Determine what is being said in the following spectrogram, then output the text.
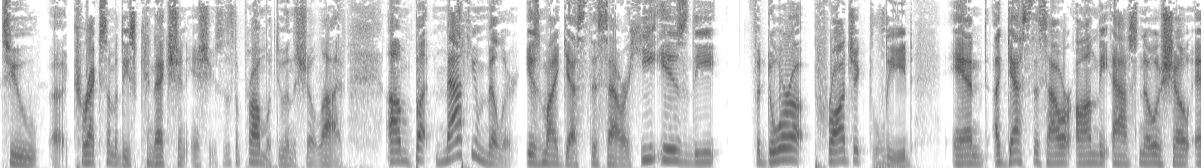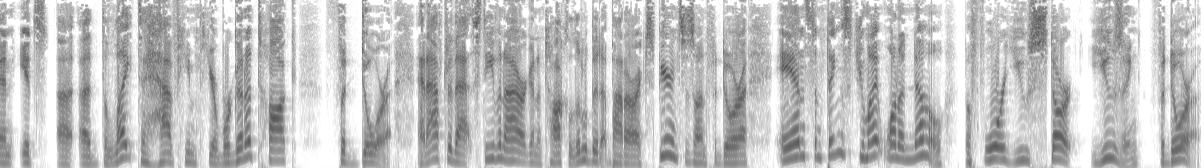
to uh, correct some of these connection issues. This is the problem with doing the show live. Um, but Matthew Miller is my guest this hour. He is the Fedora project lead and a guest this hour on the Ask Noah show. And it's a, a delight to have him here. We're going to talk Fedora. And after that, Steve and I are going to talk a little bit about our experiences on Fedora and some things that you might want to know before you start using Fedora.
